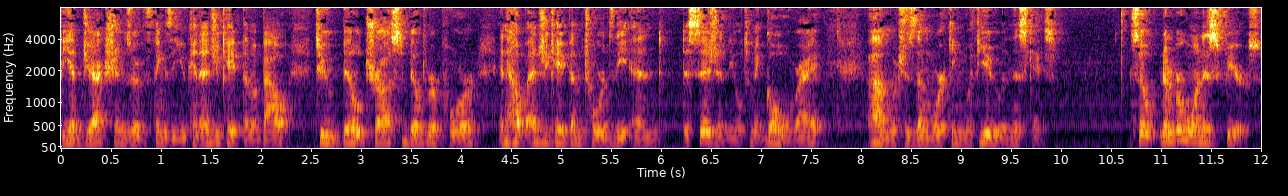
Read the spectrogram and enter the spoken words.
the objections or the things that you can educate them about to build trust, build rapport, and help educate them towards the end decision, the ultimate goal, right? Um, which is them working with you in this case. So, number one is fears.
